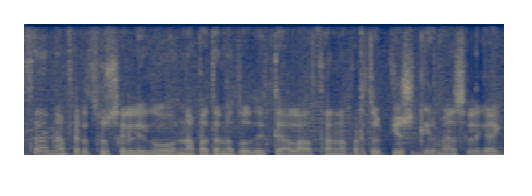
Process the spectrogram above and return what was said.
θα αναφερθώ σε λίγο, να πάτε να το δείτε, αλλά θα αναφερθώ πιο συγκεκριμένα σε λιγάκι.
